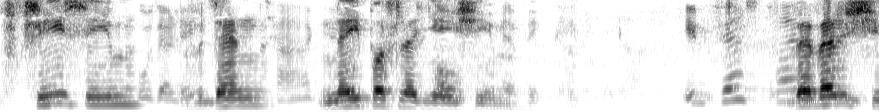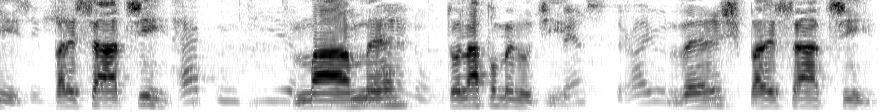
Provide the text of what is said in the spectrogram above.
vzkřísím v den nejposlednějším. Ve verši 53 53 haben wir máme to napomenutí. Vers 53, Verš 53.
